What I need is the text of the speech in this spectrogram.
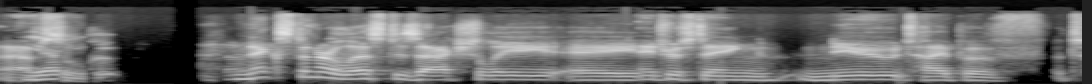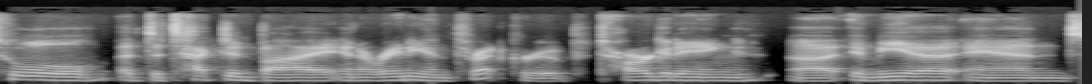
absolutely yep. next on our list is actually a interesting new type of tool uh, detected by an iranian threat group targeting uh, emea and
